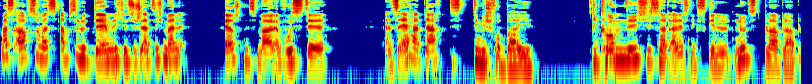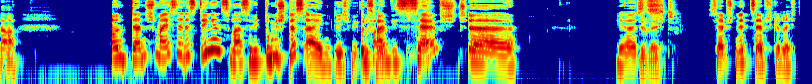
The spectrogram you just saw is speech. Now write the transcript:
Was auch so was absolut dämliches ist. Also ich meine, erstens mal, er wusste, also er hat gedacht, das Ding ist vorbei. Die kommen nicht, es hat alles nichts genutzt, bla bla bla. Und dann schmeißt er das Ding ins Wasser. Wie dumm ist das eigentlich? Wie, und Das vor allem wie selbst, äh, ja, es ist Gerecht. selbst, nicht selbstgerecht.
